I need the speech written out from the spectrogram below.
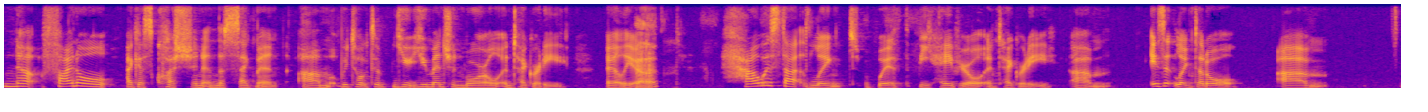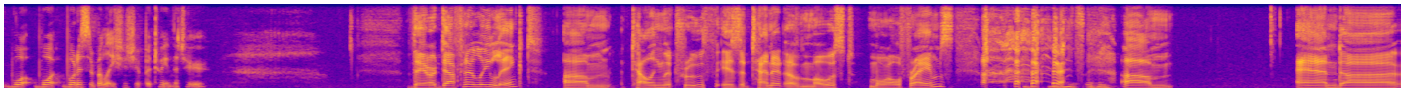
Now, final, I guess, question in this segment. Um, we talked to you. You mentioned moral integrity earlier. Uh-huh. How is that linked with behavioral integrity? Um, is it linked at all? Um, what what what is the relationship between the two? They are definitely linked. Um, telling the truth is a tenet of most moral frames. um, and uh,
